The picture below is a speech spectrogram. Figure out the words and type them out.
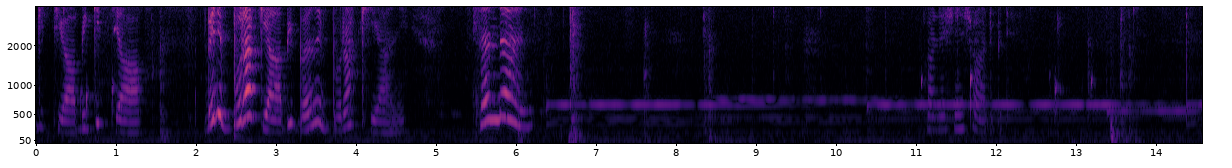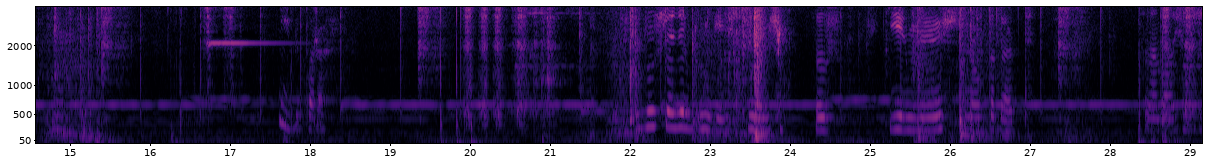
Git ya bir git ya. Beni bırak ya bir beni bırak yani. Senden. Kardeşini çağırdı bir de. Süredir bunu geliştirmemişim. Hız 23.4 Hemen başımızı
